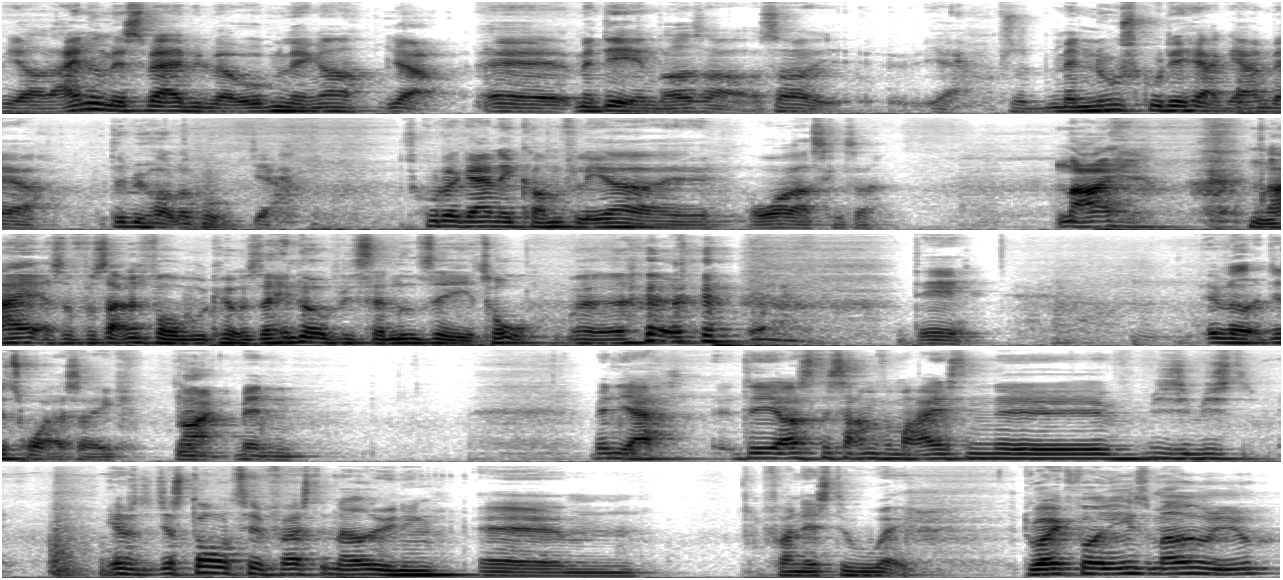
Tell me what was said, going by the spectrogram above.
vi havde regnet med, at Sverige ville være åben længere, Ja. øh, men det ændrede sig, og så, ja, så, men nu skulle det her gerne være, Det vi holder på. ja, skulle der gerne ikke komme flere øh, overraskelser. Nej. Nej, altså forsamlingsforbud kan jo stadig nå at blive sat ned til to. Øh, Det, jeg ved, det tror jeg så ikke. Nej. Men, men ja, det er også det samme for mig. Sådan, øh, vi, vi, jeg, jeg står til første madøgning øh, fra næste uge af. du har ikke fået en eneste mad endnu?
